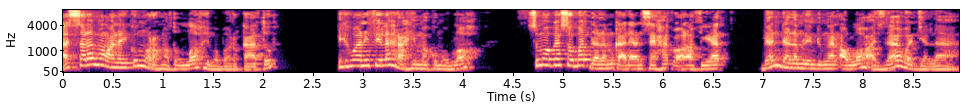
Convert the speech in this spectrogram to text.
Assalamualaikum warahmatullahi wabarakatuh. Ikhwani filah rahimakumullah. Semoga sobat dalam keadaan sehat walafiat dan dalam lindungan Allah Azza wa Jalla.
